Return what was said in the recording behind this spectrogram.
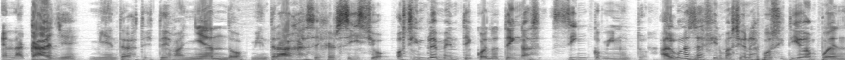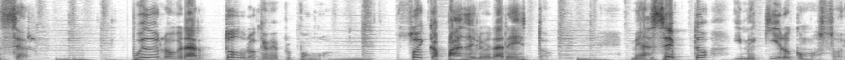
en la calle, mientras te estés bañando, mientras hagas ejercicio o simplemente cuando tengas 5 minutos. Algunas afirmaciones positivas pueden ser. Puedo lograr todo lo que me propongo. Soy capaz de lograr esto. Me acepto y me quiero como soy.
